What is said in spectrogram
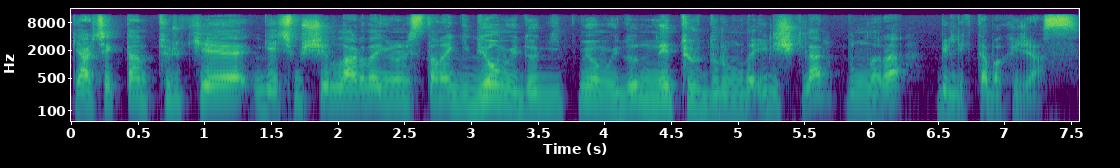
Gerçekten Türkiye geçmiş yıllarda Yunanistan'a gidiyor muydu, gitmiyor muydu? Ne tür durumda ilişkiler? Bunlara birlikte bakacağız.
